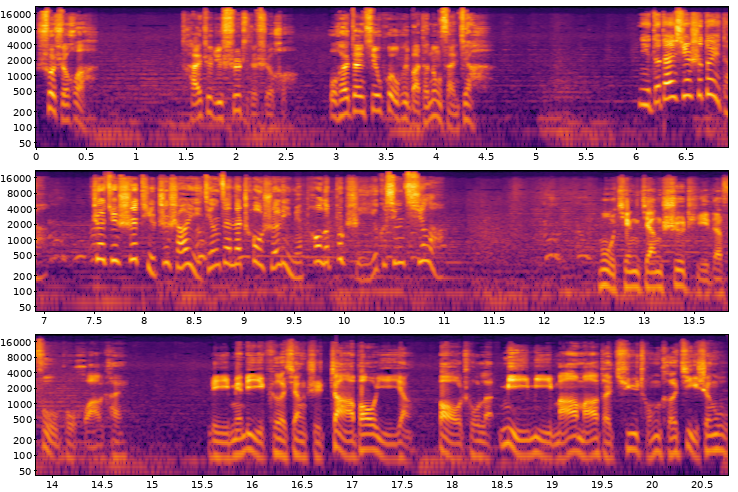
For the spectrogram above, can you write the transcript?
说实话，抬这具尸体的时候，我还担心会不会把它弄散架。你的担心是对的，这具尸体至少已经在那臭水里面泡了不止一个星期了。穆青将尸体的腹部划开，里面立刻像是炸包一样爆出了密密麻麻的蛆虫和寄生物。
